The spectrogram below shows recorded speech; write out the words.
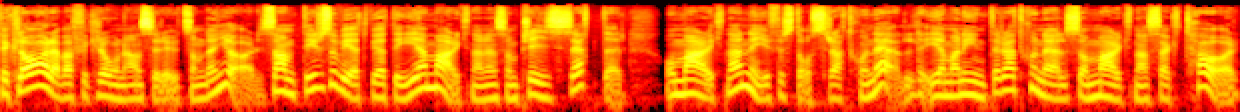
förklara varför kronan ser ut som den gör. Samtidigt så vet vi att det är marknaden som prissätter. Och marknaden är ju förstås rationell. Är man inte rationell som marknadsaktör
